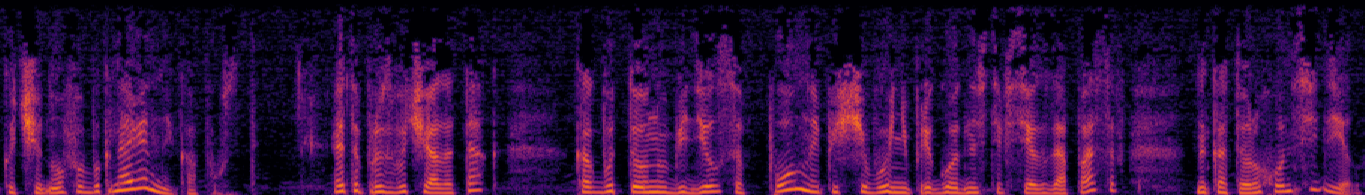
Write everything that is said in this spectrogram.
кочанов обыкновенной капусты. Это прозвучало так, как будто он убедился в полной пищевой непригодности всех запасов, на которых он сидел.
